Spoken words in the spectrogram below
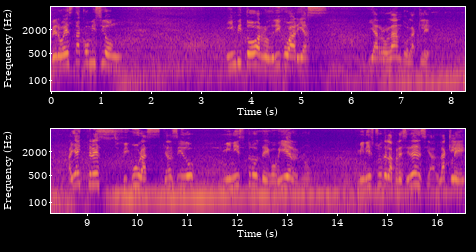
Pero esta comisión invitó a Rodrigo Arias y a Rolando Lacle. Ahí hay tres figuras que han sido ministros de gobierno, ministros de la presidencia, Lacle,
